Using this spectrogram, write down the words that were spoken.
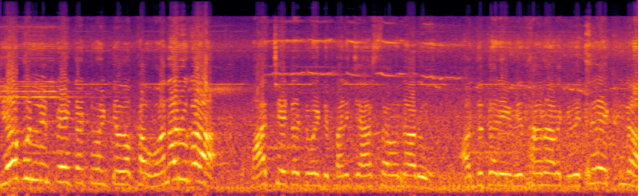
జేబులు నింపేటటువంటి ఒక వనరుగా మార్చేటటువంటి పని చేస్తూ ఉన్నారు. అందుకని విధానాలకు వ్యతిరేకంగా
